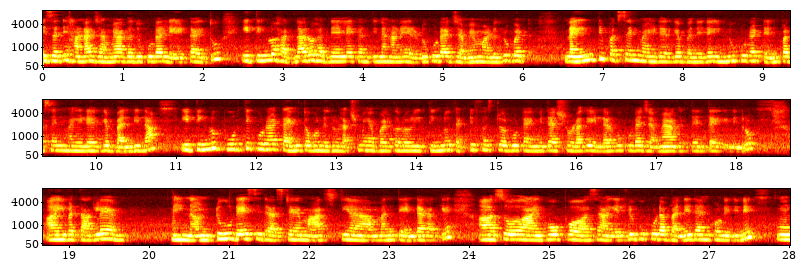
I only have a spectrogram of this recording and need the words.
ಈ ಸತಿ ಹಣ ಜಮೆ ಆಗೋದು ಕೂಡ ಲೇಟ್ ಆಯಿತು. ಈ ತಿಂಗಳು ಹದಿನಾರು, ಹದಿನೇಳನೇ ಕಂತಿನ ಹಣ ಎರಡೂ ಕೂಡ ಜಮೆ ಮಾಡಿದ್ರು. ಬಟ್ ನೈಂಟಿ ಪರ್ಸೆಂಟ್ ಮಹಿಳೆಯರಿಗೆ ಬಂದಿದೆ, ಇನ್ನೂ ಕೂಡ ಟೆನ್ ಪರ್ಸೆಂಟ್ ಮಹಿಳೆಯರಿಗೆ ಬಂದಿಲ್ಲ. ಈ ತಿಂಗಳು ಪೂರ್ತಿ ಕೂಡ ಟೈಮ್ ತೊಗೊಂಡಿದ್ರು ಲಕ್ಷ್ಮೀ ಹೆಬ್ಬಾಳ್ಕರ್ ಅವರು. ಈ ತಿಂಗಳು ತರ್ಟಿ ಫಸ್ಟ್ವರೆಗೂ ಟೈಮ್ ಇದೆ, ಅಷ್ಟರೊಳಗೆ ಎಲ್ಲರಿಗೂ ಕೂಡ ಜಮೆ ಆಗುತ್ತೆ ಅಂತ ಹೇಳಿದರು. ಇವತ್ತಾಗಲೇ ಇನ್ನು ಒಂದು ಟೂ ಡೇಸ್ ಇದೆ ಅಷ್ಟೇ ಮಾರ್ಚ್ ಮಂತ್ ಎಂಡ್ ಆಗೋಕ್ಕೆ. ಸೊ ಐ ಹೋಪ್ ಸ, ಎಲ್ರಿಗೂ ಕೂಡ ಬಂದಿದೆ ಅಂದ್ಕೊಂಡಿದ್ದೀನಿ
